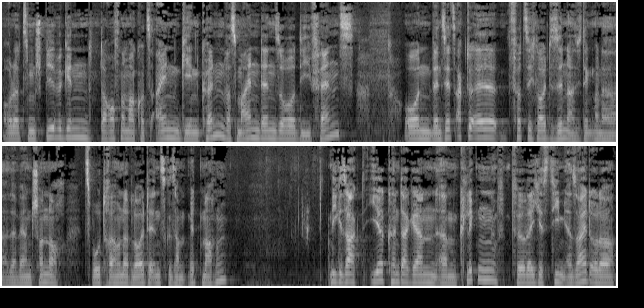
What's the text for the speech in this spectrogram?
oder zum Spielbeginn darauf nochmal kurz eingehen können. Was meinen denn so die Fans? Und wenn es jetzt aktuell 40 Leute sind, also ich denke mal, da, da werden schon noch 200, 300 Leute insgesamt mitmachen. Wie gesagt, ihr könnt da gern ähm, klicken, für welches Team ihr seid oder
